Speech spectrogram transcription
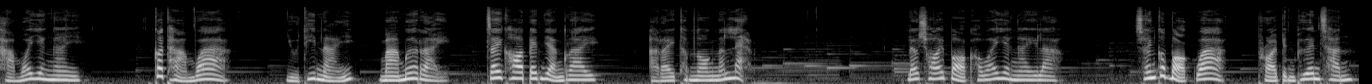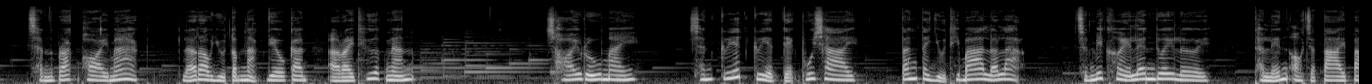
ถามว่ายังไง ก็ถามว่า อยู่ที่ไหน มาเมื่อไหร่ ใจคอเป็นอย่างไร อะไรทำนองนั้นแหละ แล้วช้อยบอกเขาว่ายังไงล่ะ ฉันก็บอกว่าพลอยเป็นเพื่อนฉัน ฉันรักพลอยมาก แล้วเราอยู่ตำหนักเดียวกันอะไรเทือกนั้น ช้อยรู้ไหม ฉันเกลียดเกลียดเด็กผู้ชาย ตั้งแต่อยู่ที่บ้านแล้วล่ะ ฉันไม่เคยเล่นด้วยเลยถ้าเล่นออกจะตายไป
